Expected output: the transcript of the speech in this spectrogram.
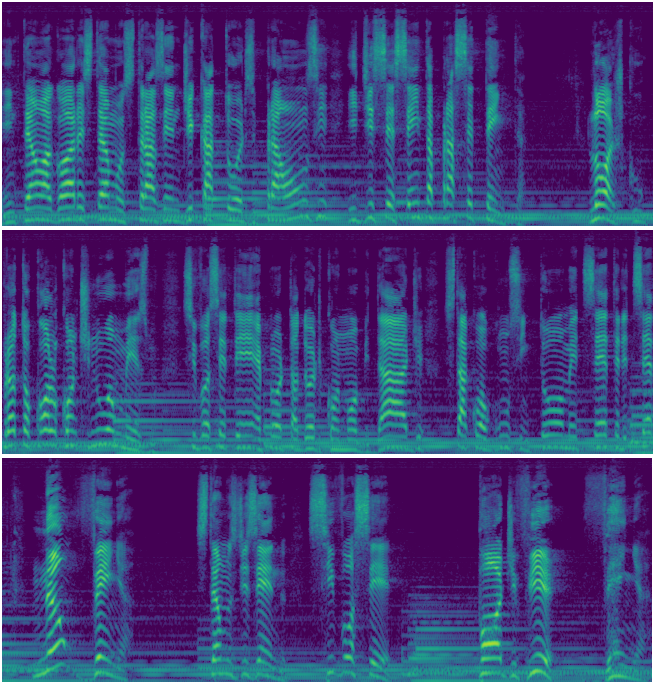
Então agora estamos trazendo de 14 para 11 e de 60 para 70. Lógico, o protocolo continua o mesmo. Se você tem, é portador de comorbidade, está com algum sintoma, etc, etc, não venha. Estamos dizendo, se você pode vir, venha,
